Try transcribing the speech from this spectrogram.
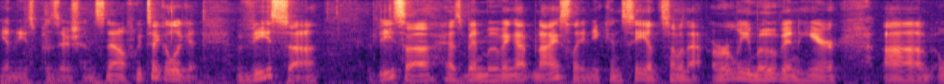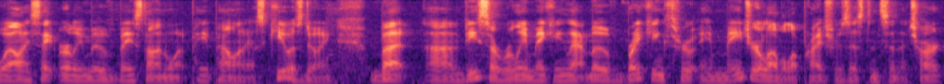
in these positions. Now if we take a look at Visa Visa has been moving up nicely, and you can see some of that early move in here. Um, well, I say early move based on what PayPal and SQ is doing, but uh, Visa really making that move, breaking through a major level of price resistance in the chart.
